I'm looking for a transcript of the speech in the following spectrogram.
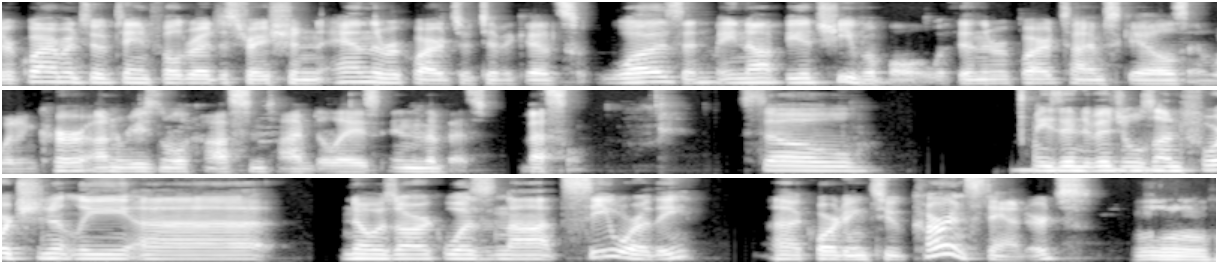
The requirement to obtain full registration and the required certificates was and may not be achievable within the required timescales and would incur unreasonable costs and time delays in the ves- vessel. So, these individuals, unfortunately, uh, Noah's Ark was not seaworthy according to current standards, Mhm.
